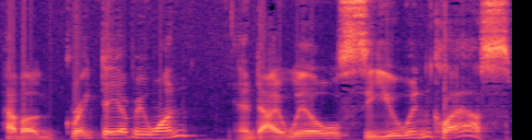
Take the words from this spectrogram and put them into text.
have a great day everyone, and I will see you in class.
